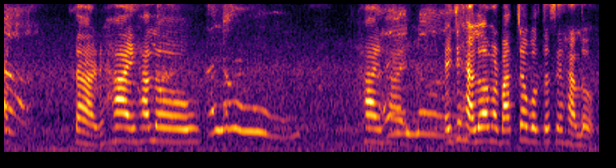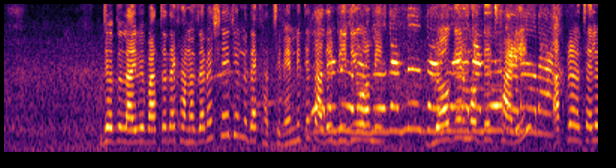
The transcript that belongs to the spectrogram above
Akhtar hi hello. Hi hi. এই যে হ্যালো আমার বাচ্চাও বলতেছে হ্যালো। যেহেতু লাইভে বাচ্চা দেখানো যায় না, সেই জন্য দেখাচ্ছি না। এমনিতে তাদের ভিডিও আমি ব্লগের মধ্যে ছাড়ি। আপনারা চাইলে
